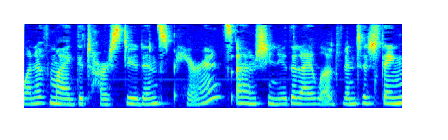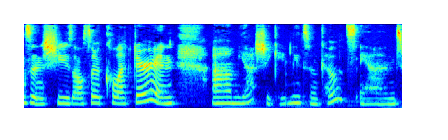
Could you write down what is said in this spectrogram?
one of my guitar students' parents. Um, she knew that I loved vintage things and she's also a collector and um, yeah, she gave me some coats and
